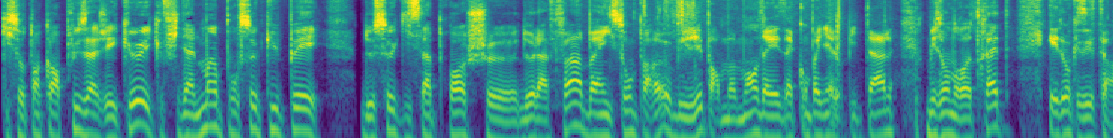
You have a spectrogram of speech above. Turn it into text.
qui sont encore plus âgés qu'eux et que finalement, pour s'occuper de ceux qui s'approchent de la fin, ben ils sont obligés par moment d'aller les accompagner à l'hôpital, maison de retraite, et donc etc.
